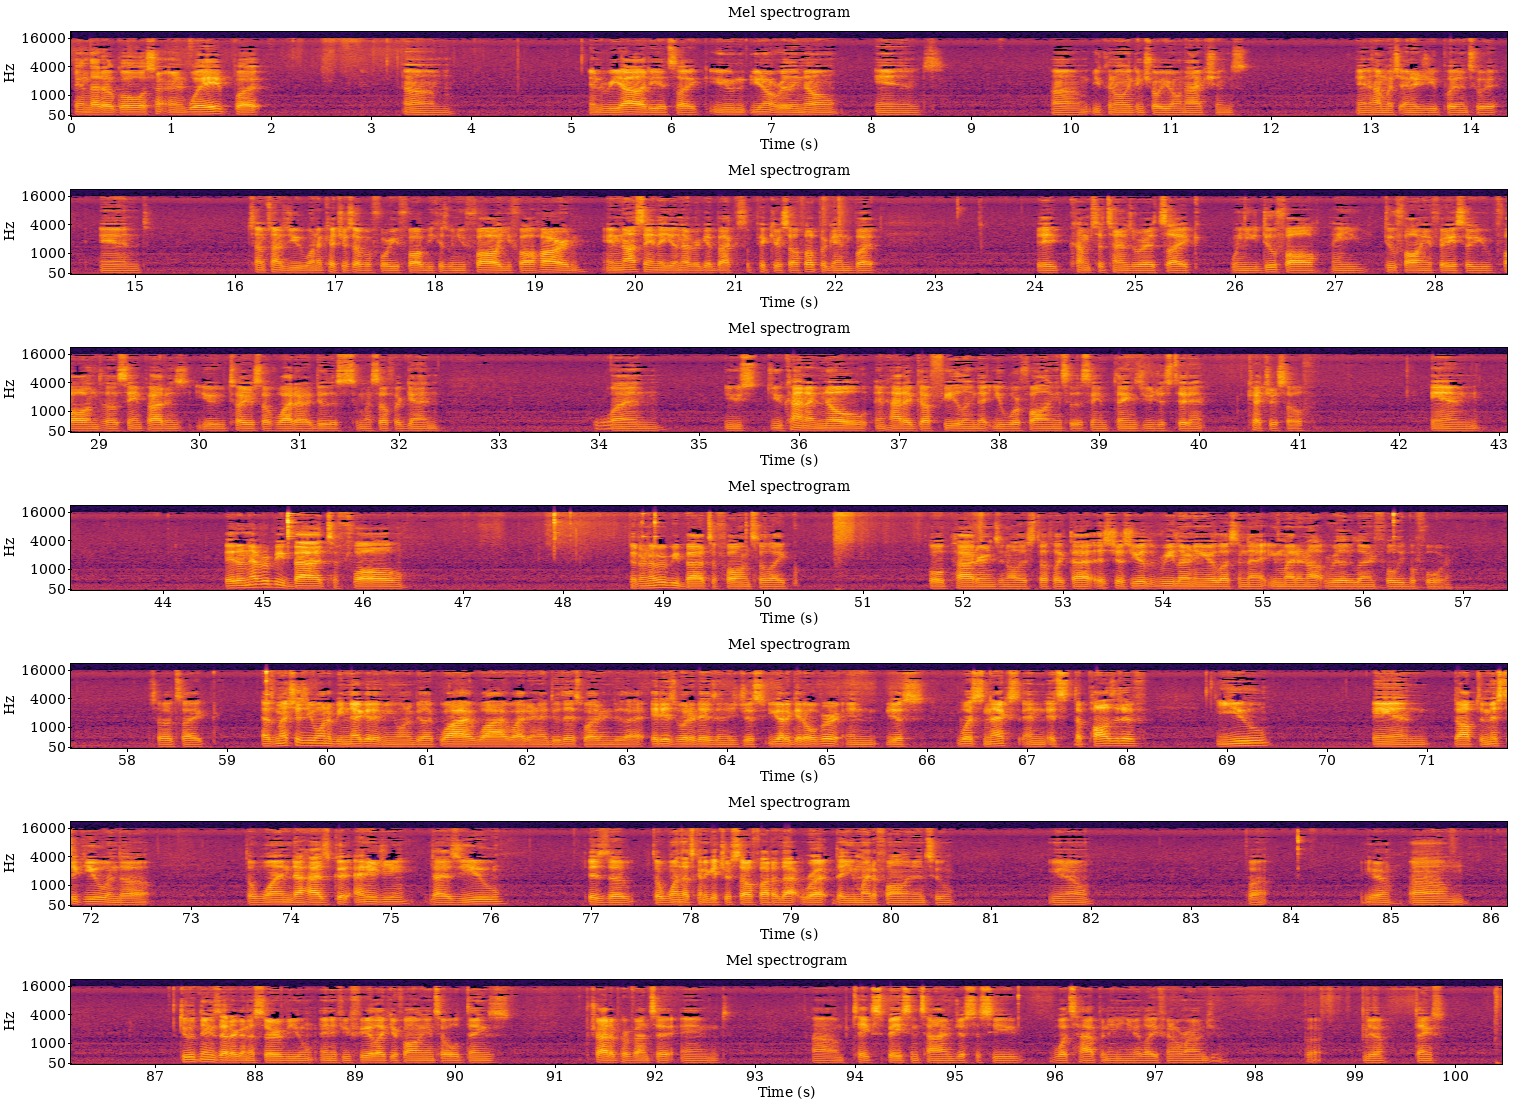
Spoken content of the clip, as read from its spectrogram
and that it'll go a certain way, but um in reality it's like you you don't really know and um you can only control your own actions and how much energy you put into it. And sometimes you want to catch yourself before you fall because when you fall, you fall hard. And not saying that you'll never get back to pick yourself up again, but it comes to terms where it's like when you do fall and you do fall on your face or you fall into the same patterns, you tell yourself, "Why did I do this to myself again?" When you you kind of know and had a gut feeling that you were falling into the same things, you just didn't catch yourself. And it'll never be bad to fall. It'll never be bad to fall into like old patterns and all this stuff like that. It's just you're relearning your lesson that you might have not really learned fully before. So it's like, as much as you want to be negative and you want to be like, why, why, why didn't I do this? Why didn't I do that? It is what it is, and it's just you got to get over it and just what's next. And it's the positive you and the optimistic you and the the one that has good energy that is you is the the one that's going to get yourself out of that rut that you might have fallen into you know? But yeah um do things that are going to serve you and if you feel like you're falling into old things try to prevent it and um, take space and time just to see what's happening in your life and around you. But yeah thanks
